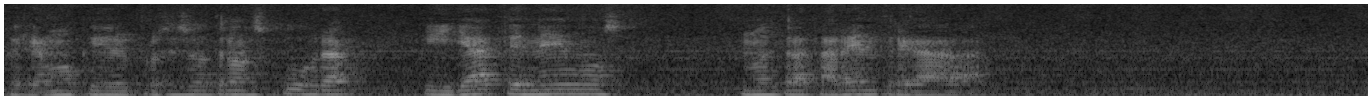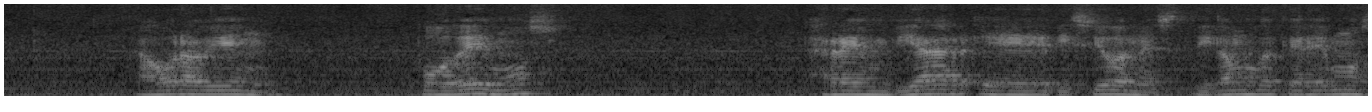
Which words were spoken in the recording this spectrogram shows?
Esperemos que el proceso transcurra y ya tenemos nuestra tarea entregada. Ahora bien, podemos reenviar eh, ediciones. Digamos que queremos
